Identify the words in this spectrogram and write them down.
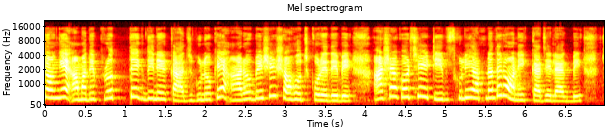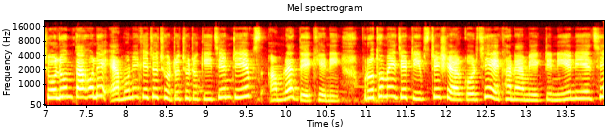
সঙ্গে আমাদের প্রত্যেক দিনের কাজগুলোকে আরও বেশি সহজ করে দেবে। আশা করছি এই টিপসগুলি আপনাদের অনেক কাজে লাগবে। চলুন তাহলে এমনই কিছু ছোট ছোট কিচেন টিপস আমরা দেখে নিই। প্রথমেই যে টিপসটি শেয়ার করছি, এখানে আমি একটি নিয়ে নিয়েছি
